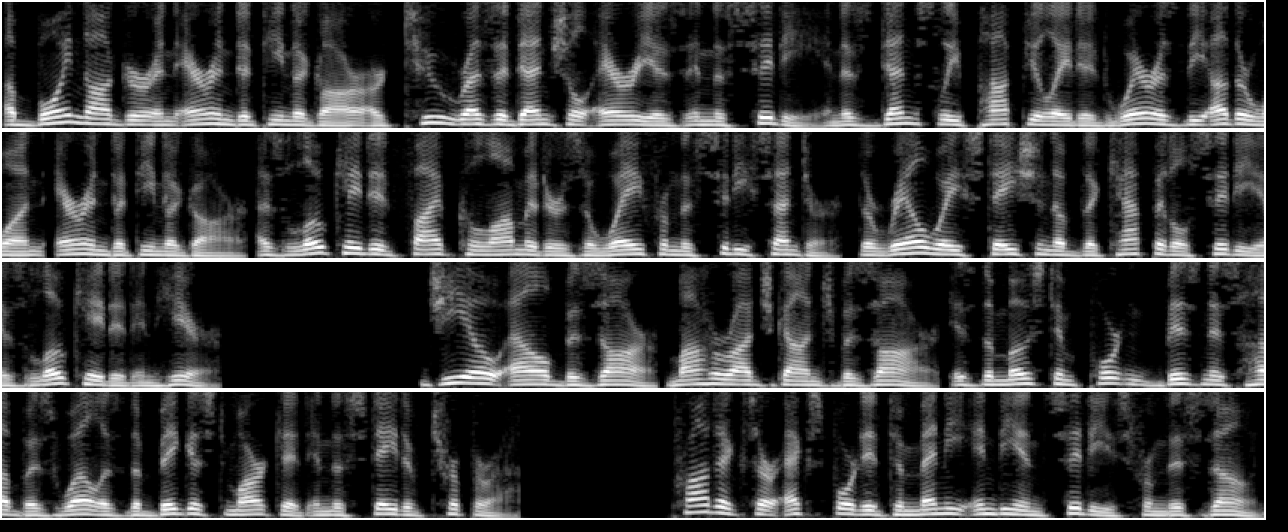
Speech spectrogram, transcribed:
Aboynagar and Arundhatinagar are two residential areas in the city and is densely populated whereas the other one is located 5 km away from the city centre. The railway station of the capital city is located in here. GOL Bazaar, Maharajganj Bazaar is the most important business hub as well as the biggest market in the state of Tripura. Products are exported to many Indian cities from this zone.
